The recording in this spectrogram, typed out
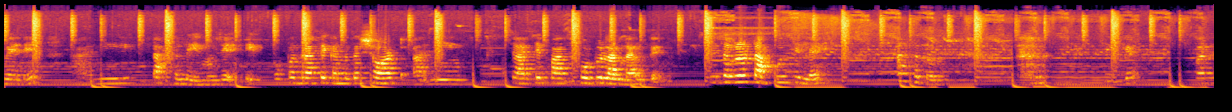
वेने आणि टाकले. म्हणजे एक पंधरा सेकंदाचा शॉर्ट आणि चार ते पाच फोटो लागणार होते. ते सगळं टाकून दिलंय. असं करू. ठीक आहे. पण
